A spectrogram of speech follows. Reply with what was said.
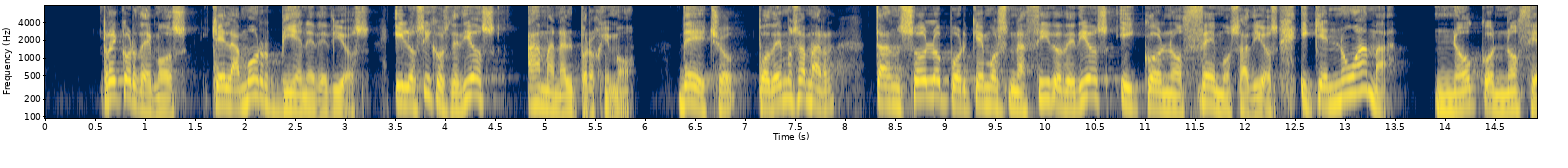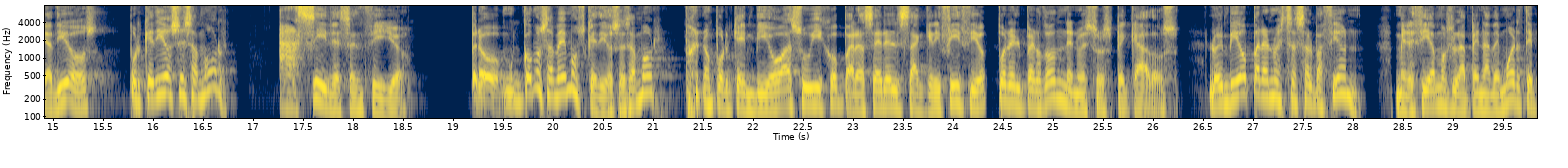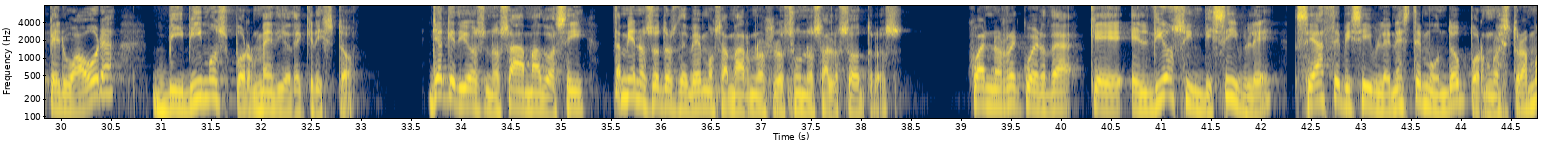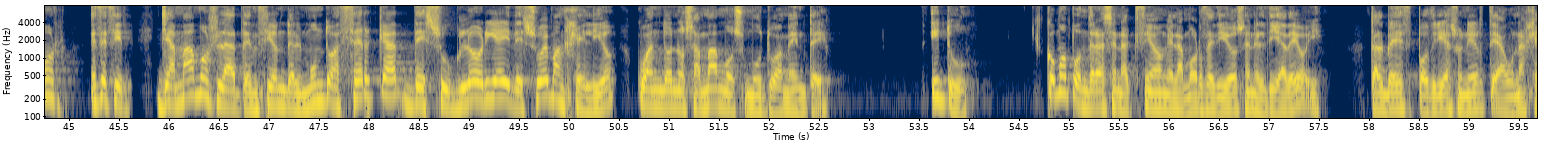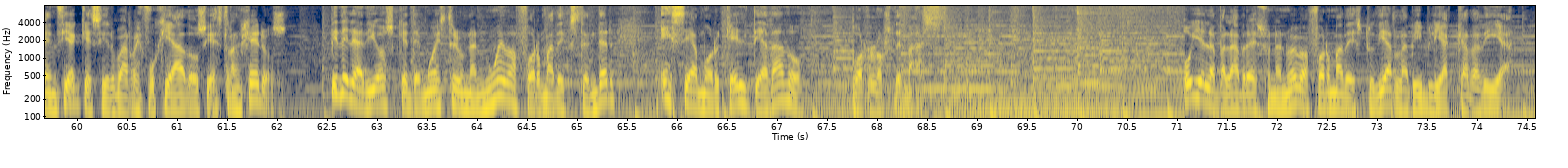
Recordemos que el amor viene de Dios y los hijos de Dios aman al prójimo. De hecho, podemos amar tan solo porque hemos nacido de Dios y conocemos a Dios. Y quien no ama, no conoce a Dios porque Dios es amor. Así de sencillo. Pero, ¿cómo sabemos que Dios es amor? Bueno, porque envió a su Hijo para hacer el sacrificio por el perdón de nuestros pecados. Lo envió para nuestra salvación. Merecíamos la pena de muerte, pero ahora vivimos por medio de Cristo. Ya que Dios nos ha amado así, también nosotros debemos amarnos los unos a los otros. Juan nos recuerda que el Dios invisible se hace visible en este mundo por nuestro amor. Es decir, llamamos la atención del mundo acerca de su gloria y de su evangelio cuando nos amamos mutuamente. ¿Y tú? ¿Cómo pondrás en acción el amor de Dios en el día de hoy? Tal vez podrías unirte a una agencia que sirva a refugiados y a extranjeros. Pídele a Dios que te muestre una nueva forma de extender ese amor que Él te ha dado por los demás. Hoy en la palabra es una nueva forma de estudiar la Biblia cada día.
